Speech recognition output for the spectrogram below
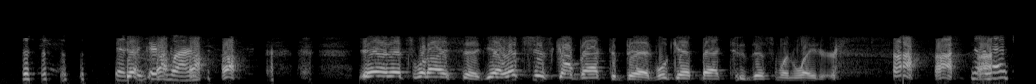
That's a good one. Yeah, that's what I said. Yeah, let's just go back to bed. We'll get back to this one later. no, that's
